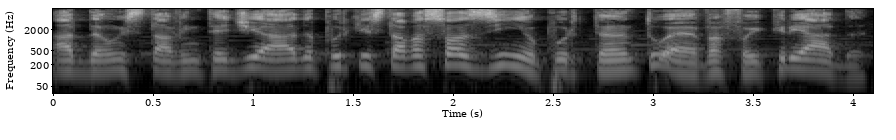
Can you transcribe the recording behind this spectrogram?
Adão estava entediado porque estava sozinho, portanto, Eva foi criada.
